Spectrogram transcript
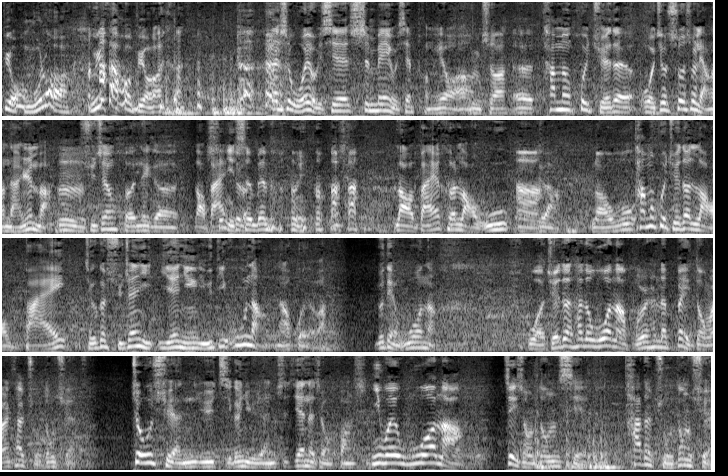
表我了，为啥好表啊？但是我有一些身边有些朋友啊，你说呃，他们会觉得，我就说说两个男人吧，嗯徐峥和那个老白，是你身边的朋友？老白和老乌啊，对吧？？老乌，他们会觉得老白这个徐峥爷人有点窝囊，拿过的吧？有点窝囊，我觉得他的窝囊不是他的被动，而是他主动选择。周旋于几个女人之间的这种方式。因为窝囊这种东西，他的主动选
